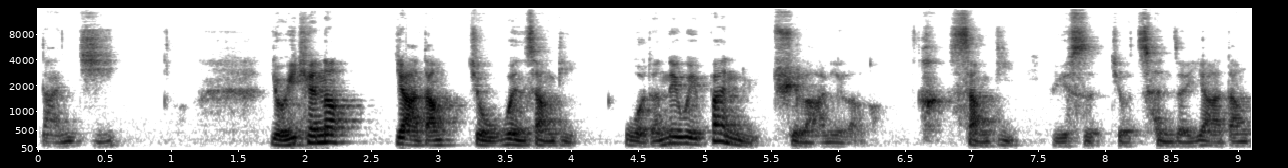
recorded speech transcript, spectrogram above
南极。有一天呢，亚当就问上帝：“我的那位伴侣去哪里了呢？” 上帝于是就趁着亚当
